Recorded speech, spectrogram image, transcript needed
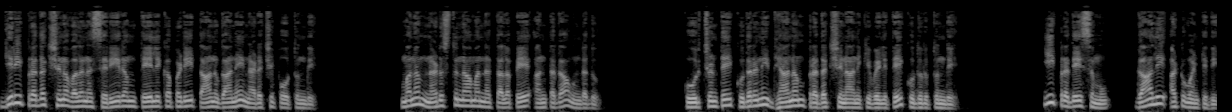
గిరి ప్రదక్షిణ వలన శరీరం తేలికపడి తానుగానే నడచిపోతుంది. మనం నడుస్తున్నామన్న తలపే అంతగా ఉండదు. కూర్చుంటే కుదరని ధ్యానం ప్రదక్షిణానికి వెళితే కుదురుతుంది. ఈ ప్రదేశము గాలి అటువంటిది.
